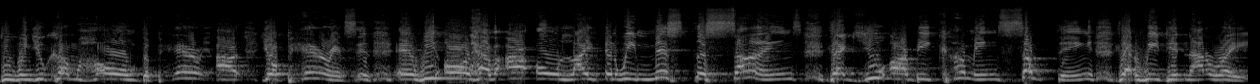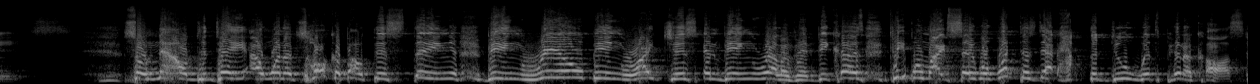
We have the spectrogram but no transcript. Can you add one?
do when you come home, the parent, uh, your parents, and, and we all have our own life, and we miss the signs that you are becoming something that we did not raise. So now today I want to talk about this thing being real, being righteous, and being relevant because people might say, well, what does that have to do with Pentecost?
